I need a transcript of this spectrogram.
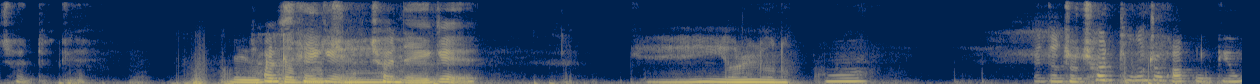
철 두 개. 네철 여기다 세 개. 철 네 개. 오케이 열려놓고. 일단 저 철두개좀 갖고 올게요.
